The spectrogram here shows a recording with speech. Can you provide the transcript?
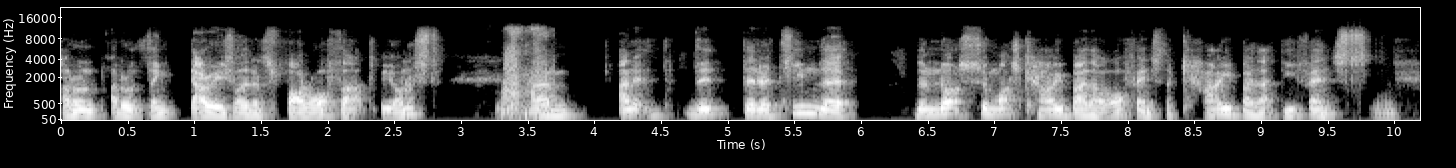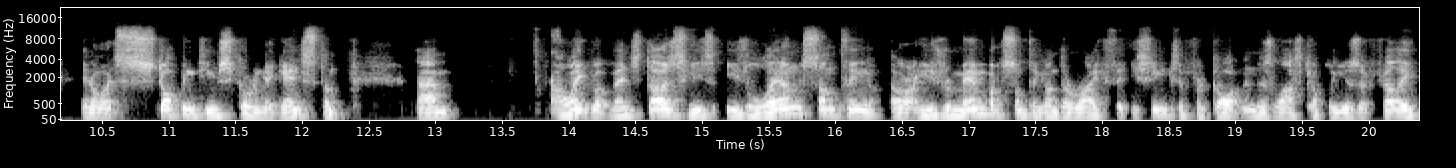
I don't I don't think Darius Leonard's far off that to be honest. Um, and it, they, they're a team that they're not so much carried by that offense; they're carried by that defense. Mm. You know, it's stopping teams scoring against them. Um, I like what Wentz does. He's he's learned something, or he's remembered something under Reich that he seemed to have forgotten in his last couple of years at Philly,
